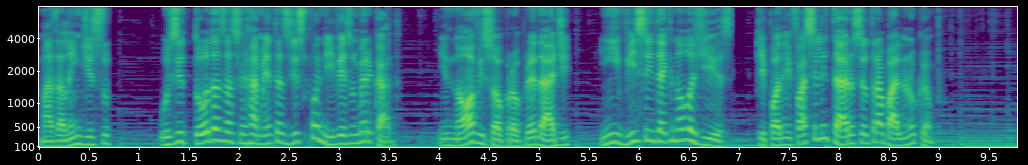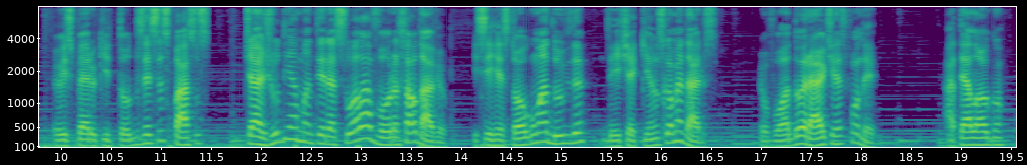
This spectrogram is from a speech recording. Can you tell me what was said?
Mas além disso, use todas as ferramentas disponíveis no mercado, inove sua propriedade e invista em tecnologias que podem facilitar o seu trabalho no campo. Eu espero que todos esses passos te ajudem a manter a sua lavoura saudável. E se restou alguma dúvida, deixe aqui nos comentários. Eu vou adorar te responder. Até logo!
